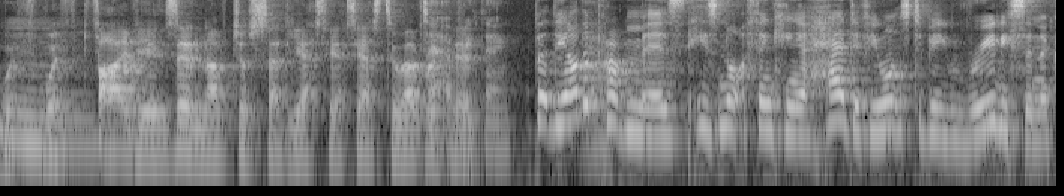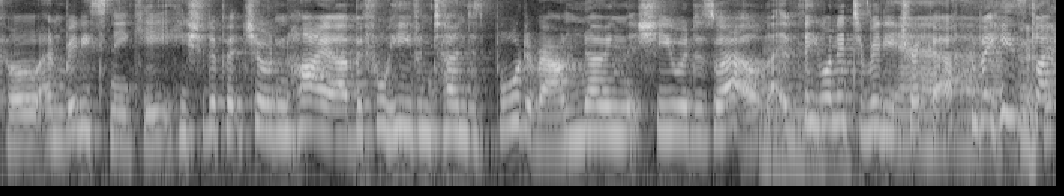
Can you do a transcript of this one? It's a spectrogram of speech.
with, with five years in, I've just said yes, yes, yes to to everything. everything. But the other problem is he's not thinking ahead. If he wants to be really cynical and really sneaky, he should have put children higher before he even turned his board around, knowing that she would as well. Like if he wanted to really trick her, but he's like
